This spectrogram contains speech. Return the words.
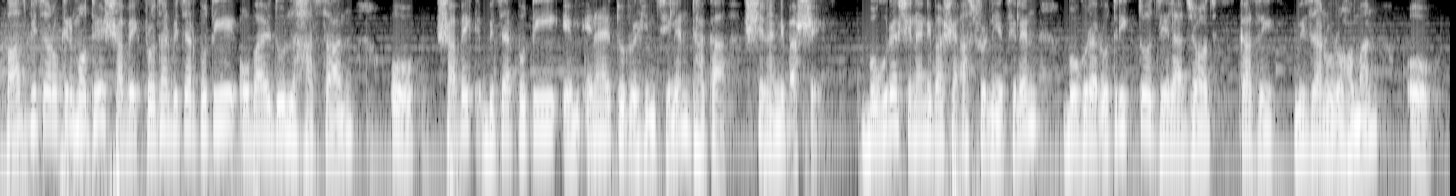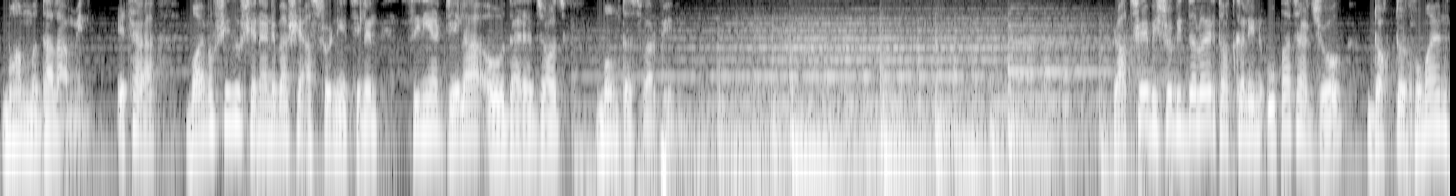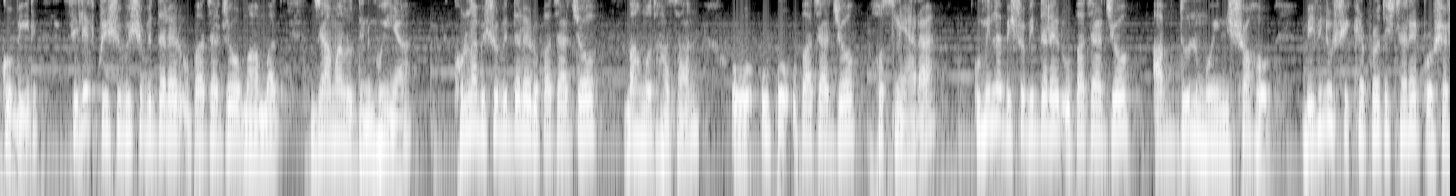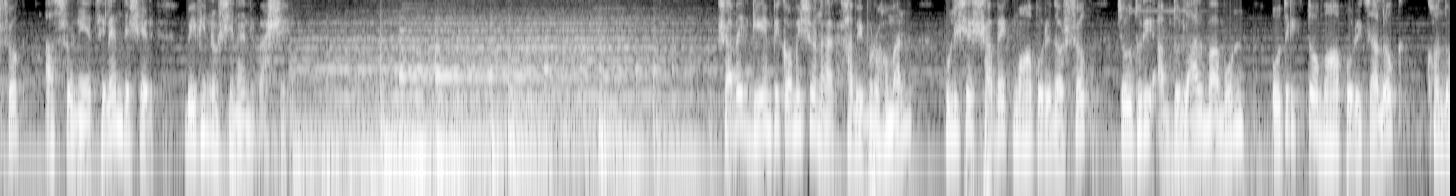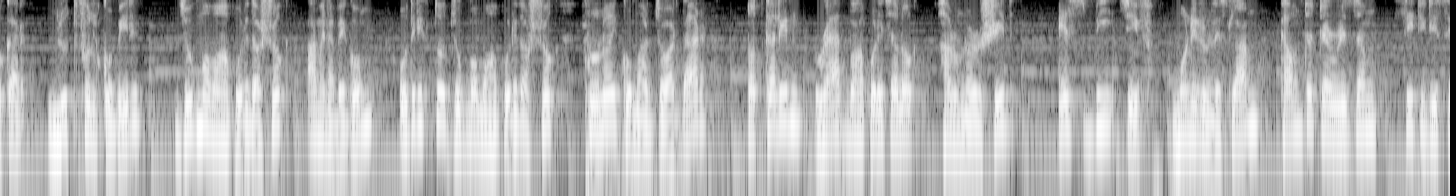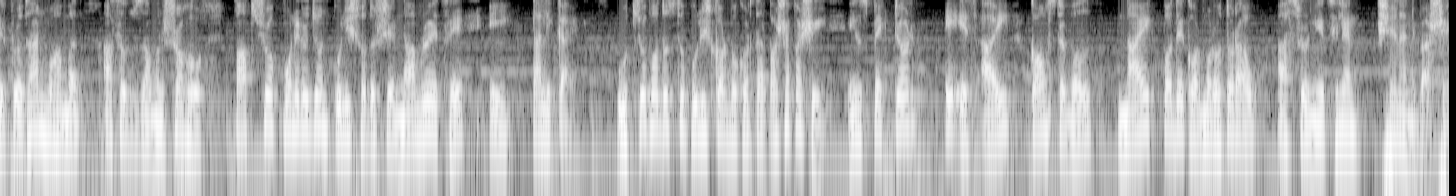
পাঁচ বিচারকের মধ্যে সাবেক প্রধান বিচারপতি ওবায়দুল হাসান ও সাবেক বিচারপতি এম এনায়েতুর রহিম ছিলেন ঢাকা সেনানিবাসে। বগুড়া সেনানিবাসে আশ্রয় নিয়েছিলেন বগুড়ার অতিরিক্ত জেলা জজ কাজী মিজানুর রহমান ও মোহাম্মদ আল আমিন। এছাড়া ময়মনসিংহ সেনানিবাসে আশ্রয় নিয়েছিলেন সিনিয়র জেলা ও দায়রা জজ মমতাজ পারভিন। রাজশাহী বিশ্ববিদ্যালয়ের তৎকালীন উপাচার্য ডক্টর হুমায়ুন কবির, সিলেট কৃষি বিশ্ববিদ্যালয়ের উপাচার্য মোহাম্মদ জামাল উদ্দিন ভূঁইয়া, খুলনা বিশ্ববিদ্যালয়ের উপাচার্য মাহমুদ হাসান ও উপ উপাচার্য হোসনে আরা, কুমিল্লা বিশ্ববিদ্যালয়ের উপাচার্য আব্দুল মুইন সহ বিভিন্ন শিক্ষা প্রতিষ্ঠানের প্রশাসক আশ্রয় নিয়েছিলেন দেশের বিভিন্ন সেনানিবাসে। সাবেক ডিএমপি কমিশনার হাবিবুর রহমান, পুলিশের সাবেক মহাপরিদর্শক চৌধুরী আবদুল্লা আল বামুন, অতিরিক্ত মহাপরিচালক খন্দকার লুৎফুল কবির, যুগ্ম মহাপরিদর্শক আমেনা বেগম, অতিরিক্ত যুগ্ম মহাপরিদর্শক প্রলয় কুমার জোয়ারদার, তৎকালীন র্যাব মহাপরিচালক Harun Rashid SB chief Monirul Islam, counter terrorism সিটিডিসির প্রধান মোহাম্মদ আসাদুজ্জামান সহ পাঁচশো পনেরো জন পুলিশ সদস্যের নাম রয়েছে এই তালিকায়। উচ্চপদস্থ পুলিশ কর্মকর্তার পাশাপাশি ইন্সপেক্টর, এএসআই, কনস্টেবল, নায়ক পদে কর্মরতরাও আশ্রয় নিয়েছিলেন সেনানিবাসে।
